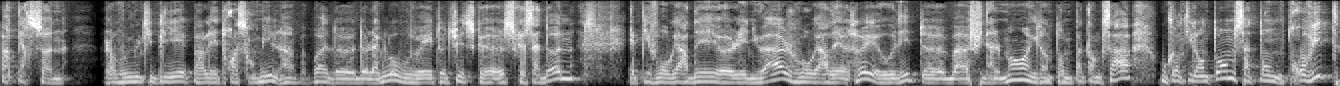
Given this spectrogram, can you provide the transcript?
par personne. Alors vous multipliez par les 300 000 hein, à peu près de, de l'aglo, vous voyez tout de suite ce que ce que ça donne. Et puis vous regardez euh, les nuages, vous regardez le truc et vous dites, euh, bah, finalement, il en tombe pas tant que ça. Ou quand il en tombe, ça tombe trop vite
